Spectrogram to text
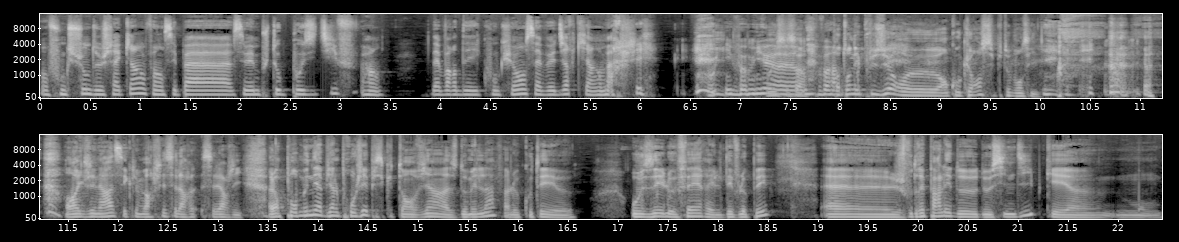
en fonction de chacun. Enfin, c'est pas, c'est même plutôt positif. Enfin, d'avoir des concurrents, ça veut dire qu'il y a un marché. Oui, il vaut mieux. Euh, Quand on est plusieurs euh, en concurrence, c'est plutôt bon signe. en règle générale, c'est que le marché s'élargit. Alors pour mener à bien le projet, puisque tu en viens à ce domaine-là, enfin le côté euh, oser le faire et le développer, je voudrais parler de, Cindy, qui est mon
